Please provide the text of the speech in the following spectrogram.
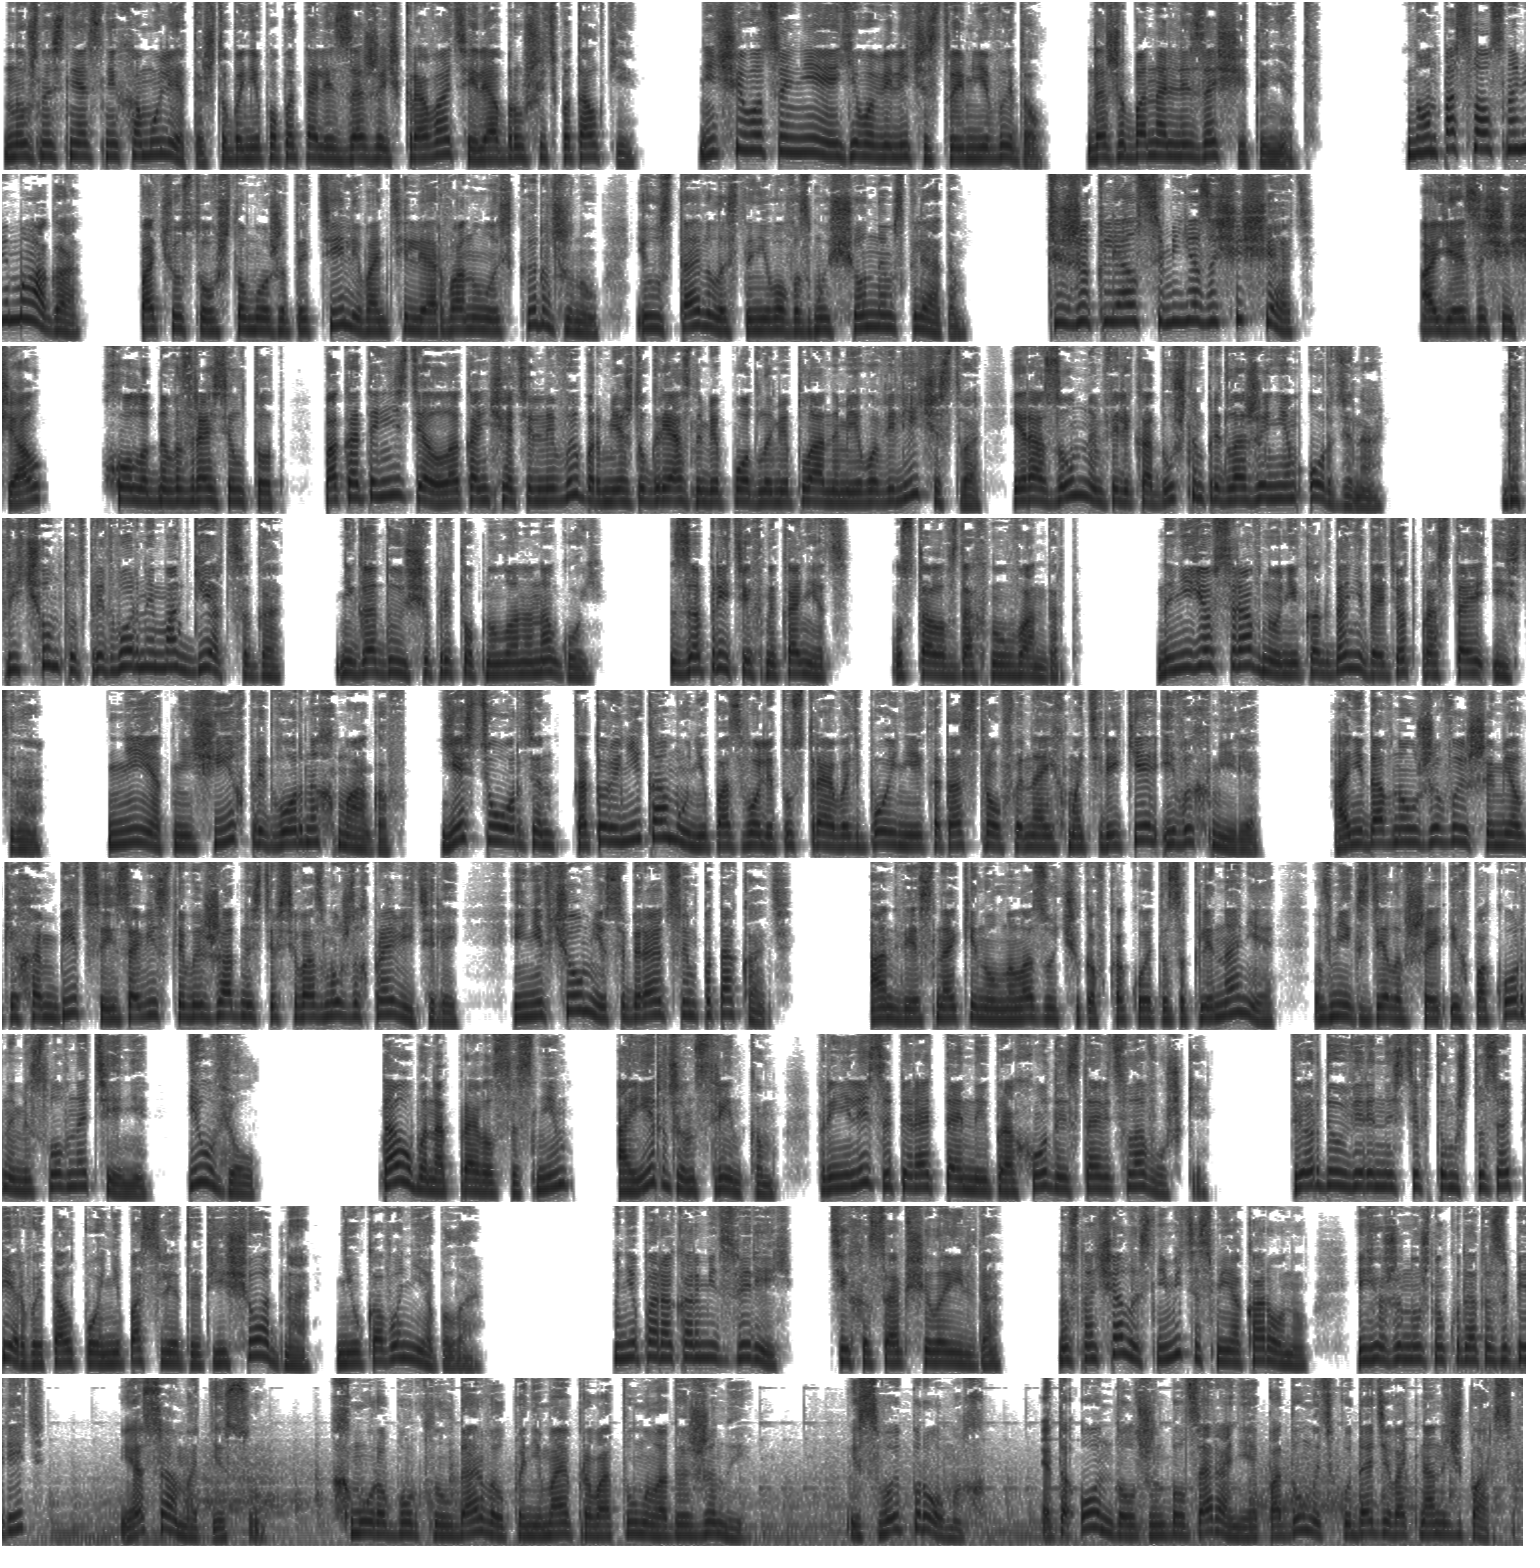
«Нужно снять с них амулеты, чтобы не попытались зажечь кровати или обрушить потолки. Ничего ценнее его величество им не выдал. Даже банальной защиты нет». «Но он послал с нами мага», Почувствовав, что может идти, Левантилия рванулась к Ирджину и уставилась на него возмущенным взглядом. «Ты же клялся меня защищать!» «А я и защищал», — холодно возразил тот, «пока ты не сделал окончательный выбор между грязными подлыми планами Его Величества и разумным великодушным предложением Ордена». «Да при чем тут придворный маг герцога?» — негодующе притопнула она ногой. «Заприте их, наконец!» — устало вздохнул Вандерт. «До нее все равно никогда не дойдет простая истина. Нет ничьих придворных магов. Есть орден, который никому не позволит устраивать бойни и катастрофы на их материке и в их мире. Они давно уже выше мелких амбиций и завистливой жадности всевозможных правителей и ни в чем не собираются им потакать. Анвес накинул на лазутчиков какое-то заклинание, вмиг сделавшее их покорными, словно тени, и увел. Таубан отправился с ним, а Ирджин с Ринком принялись запирать тайные проходы и ставить ловушки. Твердой уверенности в том, что за первой толпой не последует еще одна, ни у кого не было. «Мне пора кормить зверей», — тихо сообщила Ильда. «Но сначала снимите с меня корону. Ее же нужно куда-то запереть». «Я сам отнесу», — хмуро буркнул Дарвелл, понимая правоту молодой жены. «И свой промах. Это он должен был заранее подумать, куда девать на ночь барсов.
